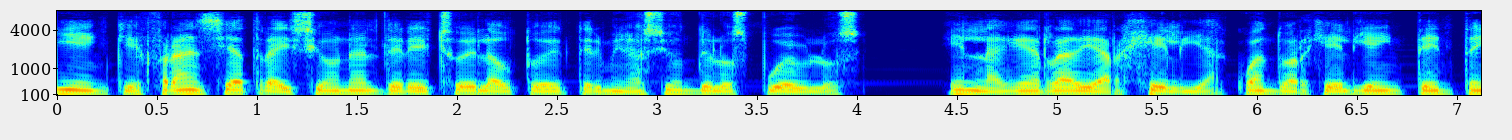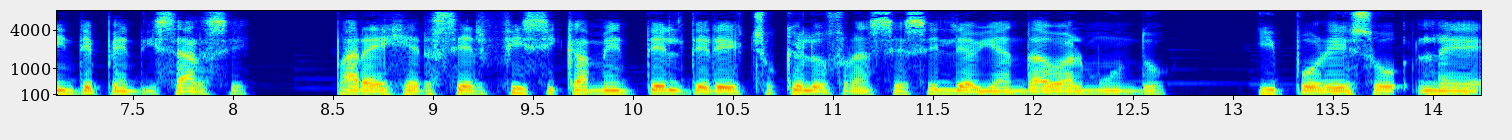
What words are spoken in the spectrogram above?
y en que Francia traiciona el derecho de la autodeterminación de los pueblos en la guerra de Argelia, cuando Argelia intenta independizarse para ejercer físicamente el derecho que los franceses le habían dado al mundo, y por eso le,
